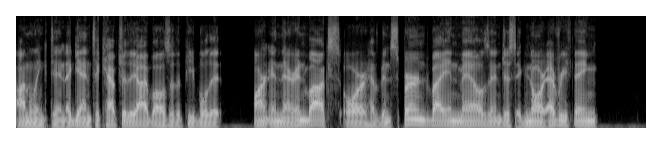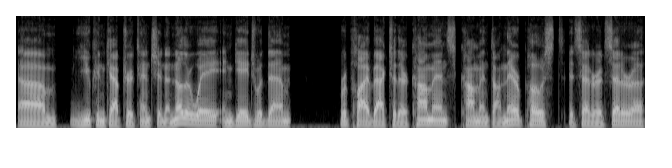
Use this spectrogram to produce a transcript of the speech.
on LinkedIn again to capture the eyeballs of the people that aren't in their inbox or have been spurned by InMails and just ignore everything. Um, you can capture attention another way, engage with them, reply back to their comments, comment on their post, et cetera, et cetera.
